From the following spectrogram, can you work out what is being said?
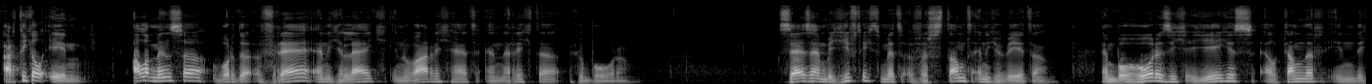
Artikel 1. Alle mensen worden vrij en gelijk in waardigheid en rechten geboren. Zij zijn begiftigd met verstand en geweten en behoren zich jegens elkander in, de,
